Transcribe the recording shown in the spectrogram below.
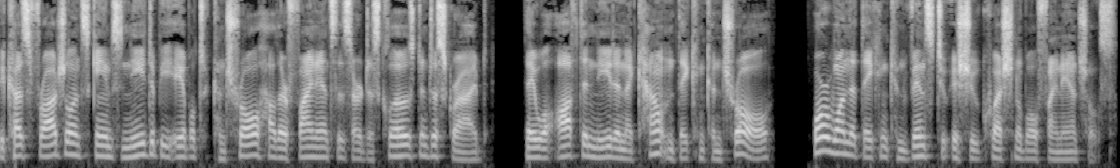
Because fraudulent schemes need to be able to control how their finances are disclosed and described, they will often need an accountant they can control or one that they can convince to issue questionable financials.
